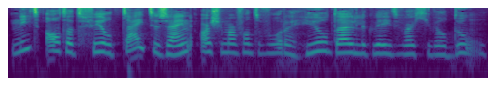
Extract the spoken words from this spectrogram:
niet altijd veel tijd te zijn als je maar van tevoren heel duidelijk weet wat je wilt doen.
